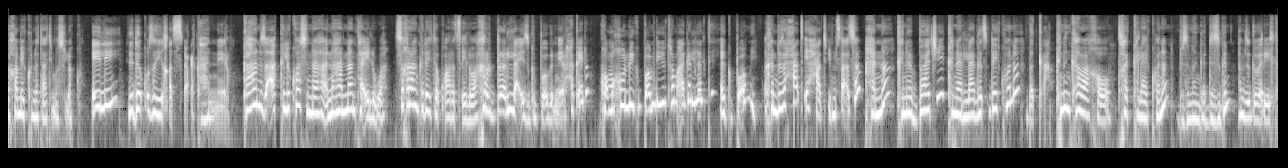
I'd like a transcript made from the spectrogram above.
ብኸመይ ኵነታት ይመስለኩም? ኤሊ ንደቁ ዘይቐጽዕ ካህን ነይሩ። ካህን ዚኣክል እኳስ ንሃና እንታይ ኢልዋ፣ ስኽራንኪ ደይተቋርጺ ኢልዋ ኺርድኣላ እዩ ዚግብኦ ግን ነይሩ። ሓቀይዶ? ከምኡ ክብሉ ይግብኦም ድዩ እቶም ኣገልገልቲ ኣይግብኦም እዩ ክንዲ ዝሓጢ ሓጢ ምፃእ ሰብ ሓና ክነባጪ ክነላግፅ ደይኮነ በቃ ክንንከባኸቦም ትኽክል ኣይኮነን ብዚ መንገዲ እዚ ግን ከምዚ ግበሪ ኢልካ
